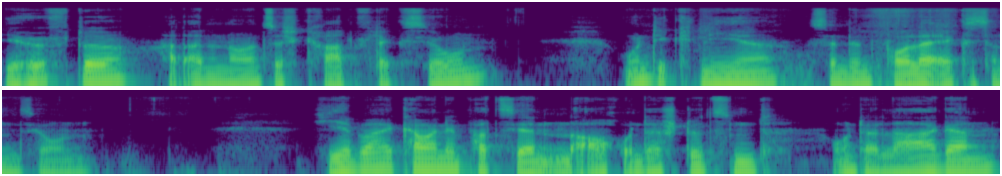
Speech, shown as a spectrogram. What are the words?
die Hüfte hat eine 90 Grad Flexion und die Knie sind in voller Extension. Hierbei kann man den Patienten auch unterstützend unterlagern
